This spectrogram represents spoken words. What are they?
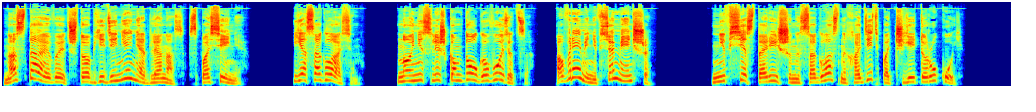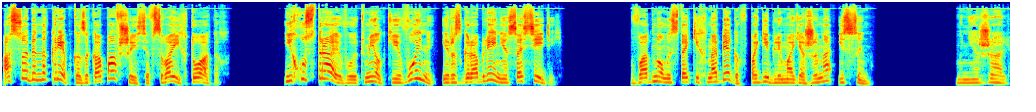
настаивает, что объединение для нас — спасение. Я согласен, но они слишком долго возятся, а времени все меньше. Не все старейшины согласны ходить под чьей-то рукой, особенно крепко закопавшиеся в своих туатах. Их устраивают мелкие войны и разграбления соседей. В одном из таких набегов погибли моя жена и сын. «Мне жаль»,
